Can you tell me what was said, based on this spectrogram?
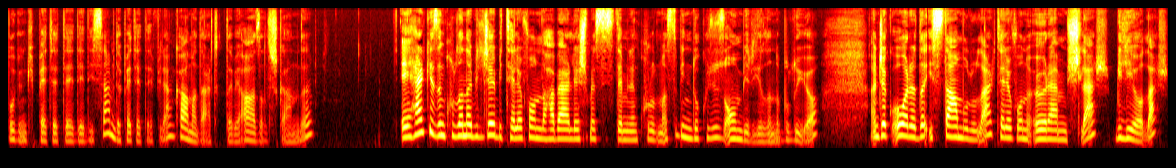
Bugünkü PTT dediysem de PTT falan kalmadı artık tabii ağız alışkanlığı. E, herkesin kullanabileceği bir telefonla haberleşme sisteminin kurulması 1911 yılını buluyor. Ancak o arada İstanbullular telefonu öğrenmişler, biliyorlar.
